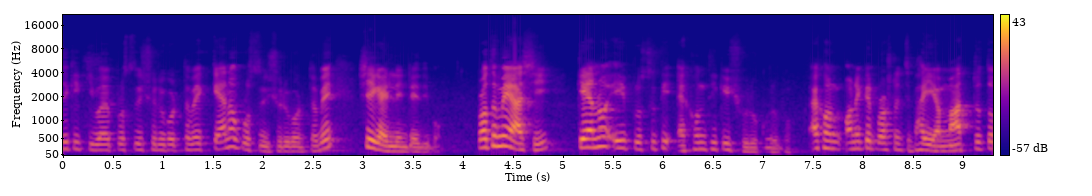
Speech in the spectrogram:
থেকে কীভাবে প্রস্তুতি শুরু করতে হবে, কেন প্রস্তুতি শুরু করতে হবে, সেই গাইডলাইনটাই দিব। প্রথমে আসি, কেন এই প্রস্তুতি এখন থেকেই শুরু করব? এখন অনেকের প্রশ্ন হচ্ছে, ভাইয়া, মাত্র তো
